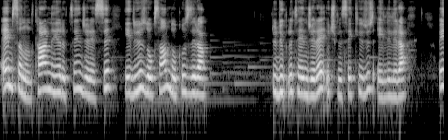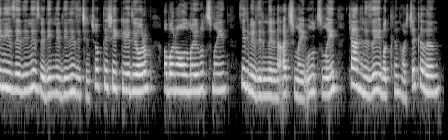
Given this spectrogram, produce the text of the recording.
Emsa'nın karnıyarık tenceresi 799 lira. Düdüklü tencere 3850 lira. Beni izlediğiniz ve dinlediğiniz için çok teşekkür ediyorum. Abone olmayı unutmayın. Zil bildirimlerini açmayı unutmayın. Kendinize iyi bakın. Hoşçakalın.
